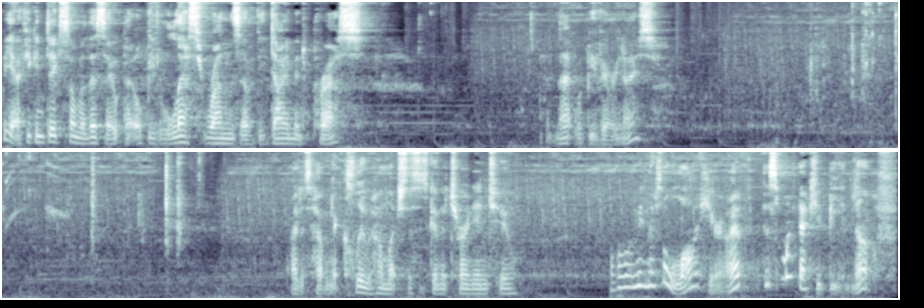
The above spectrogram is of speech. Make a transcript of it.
But yeah, if you can dig some of this out, that'll be less runs of the diamond press. And that would be very nice. I just haven't a clue how much this is going to turn into. Although, I mean, there's a lot here. I, this might actually be enough.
